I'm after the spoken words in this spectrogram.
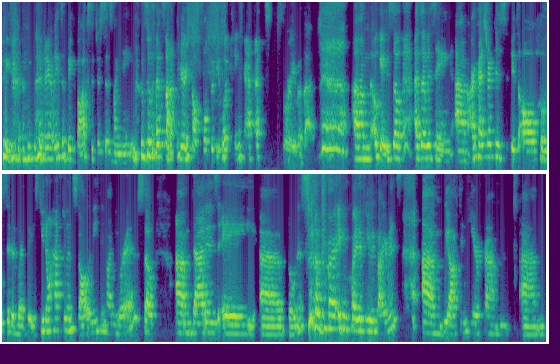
big apparently it's a big box that just says my name so that's not very helpful to be looking at. Sorry about that. Um, okay so as i was saying um, archives direct is, is all hosted and web-based. You don't have to install anything on your end so um, that is a uh, bonus for in quite a few environments. Um, we often hear from um,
